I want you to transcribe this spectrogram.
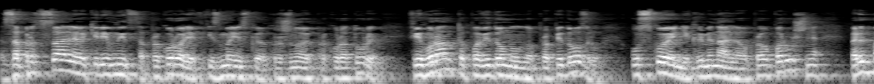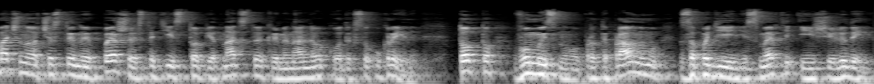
за процесуального керівництва прокурорів Ізмаїльської окружної прокуратури фігуранту повідомлено про підозру у скоєнні кримінального правопорушення, передбаченого частиною 1 статті 115 Кримінального кодексу України, тобто в умисному протиправному заподіянні смерті іншій людині.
